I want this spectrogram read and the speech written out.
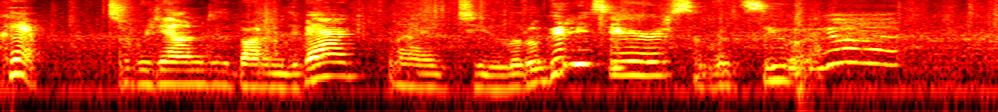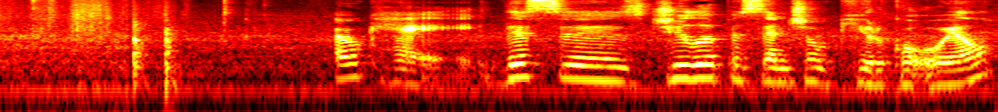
Okay, so we're down to the bottom of the bag. I have two little goodies here, so let's see what we got. Okay, this is Julep Essential Cuticle Oil.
